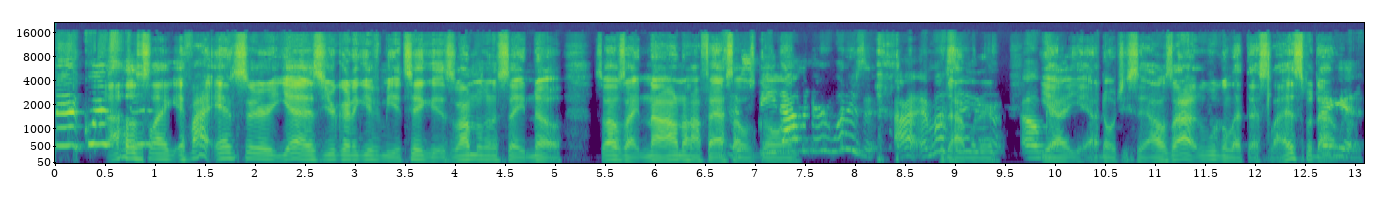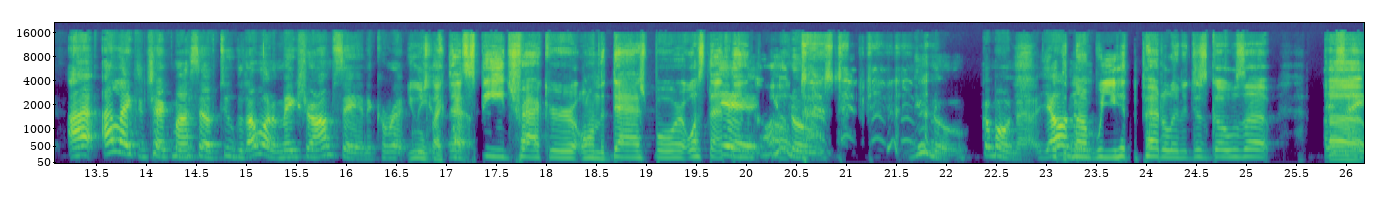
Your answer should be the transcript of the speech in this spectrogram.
that question. I was like, if I answer yes, you're gonna give me a ticket, so I'm gonna say no. So I was like, no, nah, I don't know how fast I was going. What is it? I, am I saying Okay. Yeah, yeah, I know what you said. I was, I, we're gonna let that slide. It's speedometer. I, I like to check myself too because I want to make sure I'm saying it correctly. You was like that speed tracker on the dashboard. What's that yeah, thing called? You know, you know. Come on now, y'all know when you hit the pedal and it just goes up. Uh,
